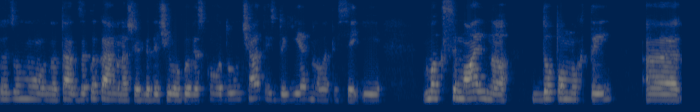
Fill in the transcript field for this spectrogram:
Безумовно, так, закликаємо наших глядачів обов'язково долучатись, доєднуватися і максимально допомогти е,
